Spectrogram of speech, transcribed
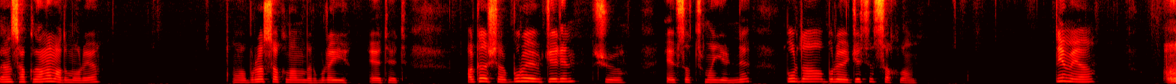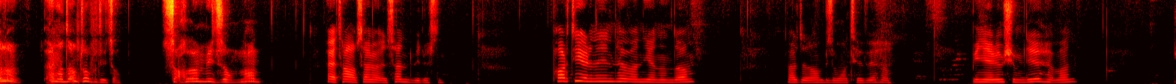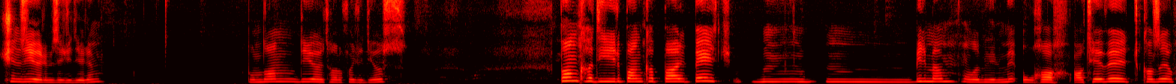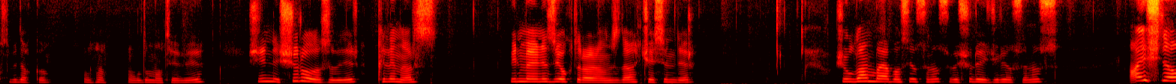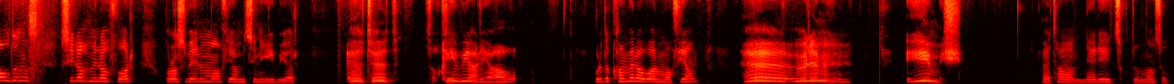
Ben saklanamadım oraya. Ama burası saklanılır. Burayı. Evet evet. Arkadaşlar buraya gelin. Şu ev satma yerine. Burada buraya geçin saklanın. Değil mi ya? Oğlum ben adam toplayacağım. Saklanmayacağım lan. Evet tamam sen öyle sen bilirsin. Parti yerinin hemen yanında. Nerede lan bizim ATV? Ha. Binelim şimdi hemen. İkinci yerimize gidelim. Bundan diğer tarafa gidiyoruz. Banka değil, banka bal belki hmm, hmm, bilmem olabilir mi? Oha, ATV kaza yaptı bir dakika. Oha, aldım ATV. Şimdi şura olabilir. Cleaners. Bilmeyeniz yoktur aranızda. Kesindir. Şuradan baya basıyorsunuz ve şuraya giriyorsunuz. Ay işte aldığınız silah milah var. Burası benim mafyam için iyi bir yer. Evet evet. Çok iyi bir yer ya. Burada kamera var mafyam. He öyle mi? İyiymiş. Evet tamam nereye çıktın nasıl?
